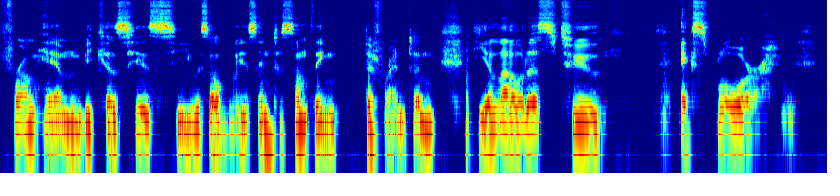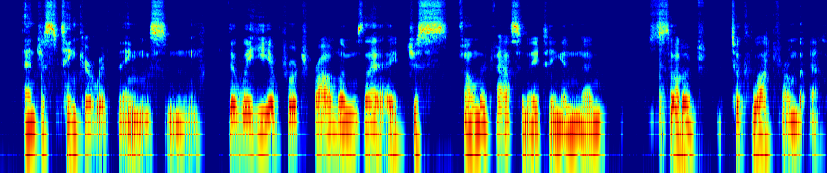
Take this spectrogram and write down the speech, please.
from him because his he was always into something different and he allowed us to explore and just tinker with things and the way he approached problems I, I just found it fascinating and, and sort of took a lot from that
